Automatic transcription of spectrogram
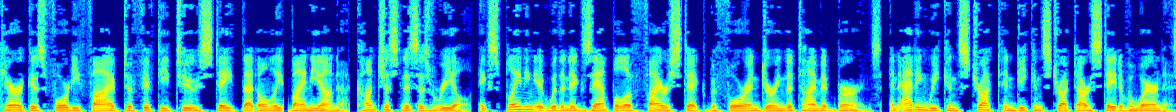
Karikas 45–52 state that only vijnana consciousness is real, explaining it with an example of fire stick before and during the time it burns, and adding we construct and deconstruct our state of awareness.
